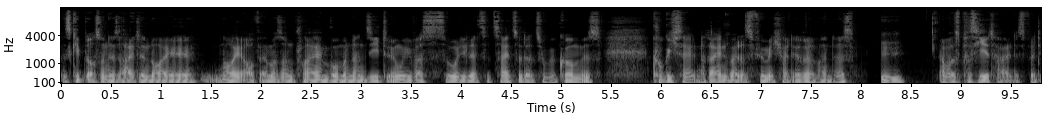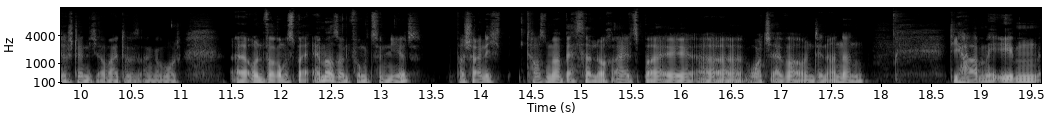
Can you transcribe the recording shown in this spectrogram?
es gibt auch so eine Seite neu, neu auf Amazon Prime, wo man dann sieht irgendwie, was so die letzte Zeit so dazugekommen ist. Gucke ich selten rein, weil das für mich halt irrelevant ist. Mhm. Aber es passiert halt. Es wird ja ständig erweitertes Angebot. Äh, und warum es bei Amazon funktioniert, wahrscheinlich tausendmal besser noch als bei äh, Watch Ever und den anderen. Die haben eben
